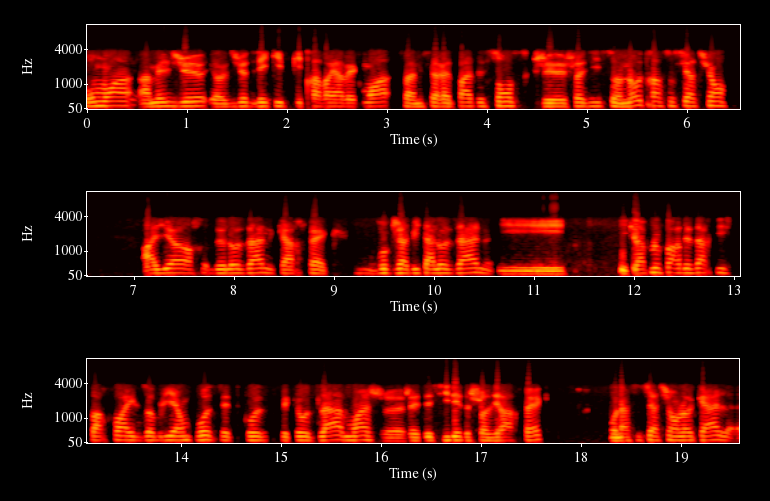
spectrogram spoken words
pour moi, à mes yeux et aux yeux de l'équipe qui travaille avec moi, ça ne ferait pas de sens que je choisisse une autre association ailleurs de Lausanne qu'Arfec. Vu que j'habite à Lausanne et, que la plupart des artistes, parfois, ils oublient un peu cette cause, ces causes-là, moi, j'ai décidé de choisir Arfec une association locale,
